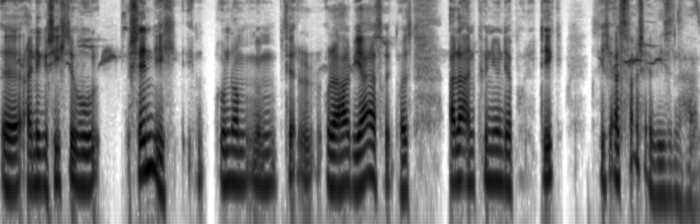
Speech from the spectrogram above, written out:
äh, eine Geschichte, wo ständig im, im Viertel- oder Halbjahresrhythmus alle Ankündigungen der Politik sich als falsch erwiesen haben.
